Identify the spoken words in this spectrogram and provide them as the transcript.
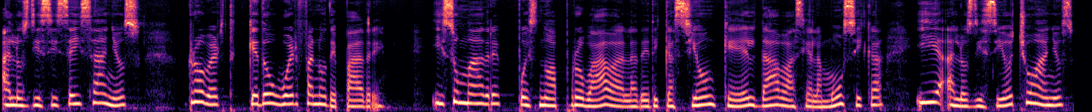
A los 16 años, Robert quedó huérfano de padre, y su madre pues no aprobaba la dedicación que él daba hacia la música y a los 18 años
